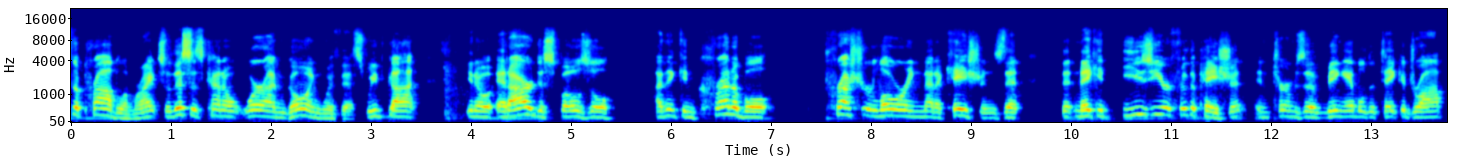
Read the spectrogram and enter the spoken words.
the problem, right? So this is kind of where I'm going with this. We've got, you know, at our disposal, I think incredible pressure lowering medications that that make it easier for the patient in terms of being able to take a drop,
